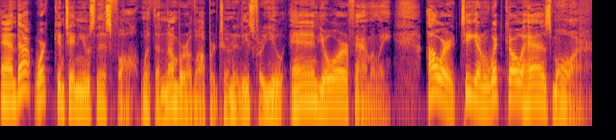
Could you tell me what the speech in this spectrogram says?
And that work continues this fall with a number of opportunities for you and your family. Our Tegan Whitco has more.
